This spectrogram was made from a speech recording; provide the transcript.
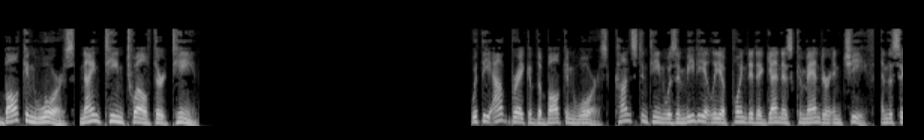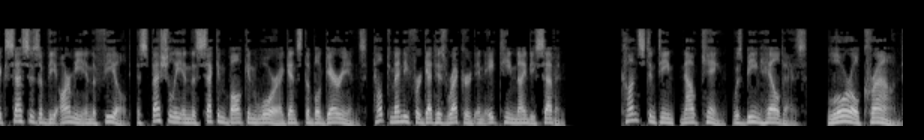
Balkan Wars 1912–13 With the outbreak of the Balkan Wars, Constantine was immediately appointed again as commander-in-chief, and the successes of the army in the field, especially in the Second Balkan War against the Bulgarians, helped many forget his record in 1897. Constantine, now king, was being hailed as «laurel-crowned»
